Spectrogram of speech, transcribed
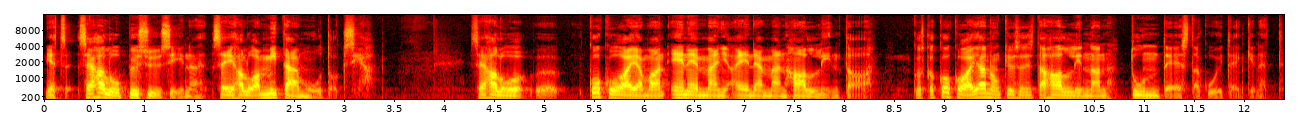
niin että se haluaa pysyä siinä, se ei halua mitään muutoksia. Se haluaa koko ajan vaan enemmän ja enemmän hallintaa, koska koko ajan on kyse sitä hallinnan tunteesta kuitenkin, että,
